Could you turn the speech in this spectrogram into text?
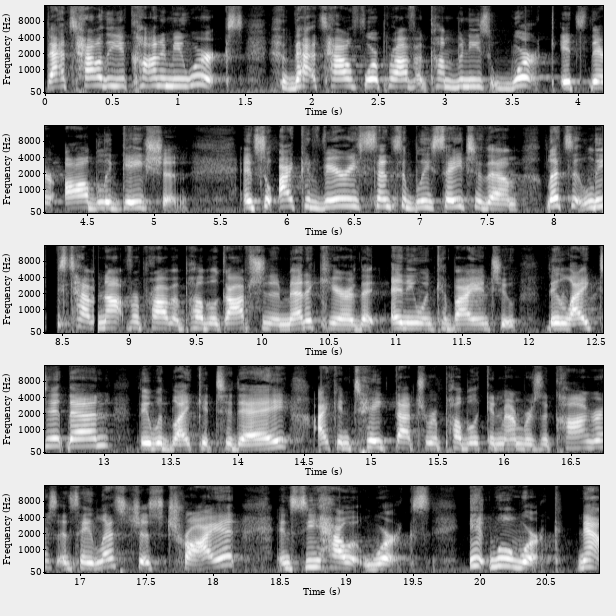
That's how the economy works. That's how for profit companies work. It's their obligation. And so I could very sensibly say to them, let's at least have a not for profit public option in Medicare that anyone can buy into. They liked it then, they would like it today. I can take that to Republican members of Congress and say, let's just try it and see how it works. It will work. Now,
